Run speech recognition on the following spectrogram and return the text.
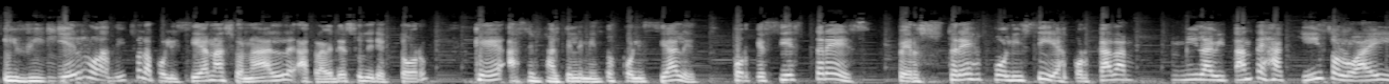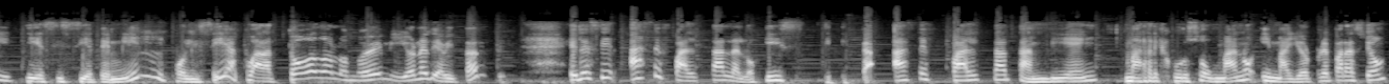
Y bien lo ha dicho la Policía Nacional a través de su director, que hacen falta elementos policiales, porque si es tres, tres policías por cada mil habitantes, aquí solo hay 17 mil policías para todos los 9 millones de habitantes. Es decir, hace falta la logística, hace falta también más recurso humano y mayor preparación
